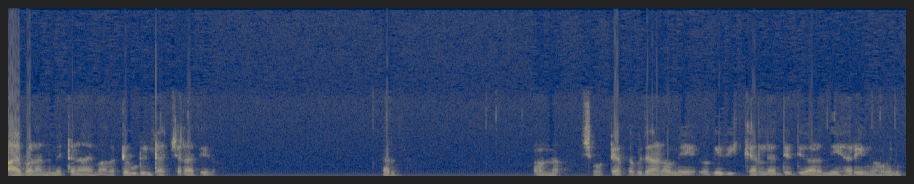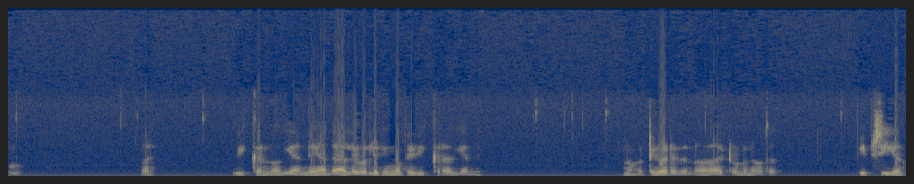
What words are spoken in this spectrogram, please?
ආයෙ බලන්න මෙතන ආයෙ මාකට උඩින් ටච් වෙලා තියෙනවා. හරි. ඔන්න ෂෝට් එකක් අපි දානවා. මේ වගේ වික් කරලා දෙද්දි වල මේ හරියෙන් අහු වෙන පුළුවන්. හරි. වික් කරනවා කියන්නේ අදාළ ලෙවල් එකකින් අපි වික් කරා කියන්නේ. මාකට වැඩ කරනවා? ආයෙත් ඔන්න නැවත පිප් 100ක්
